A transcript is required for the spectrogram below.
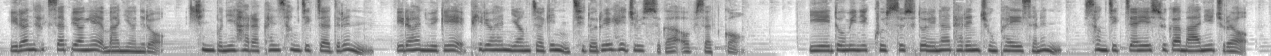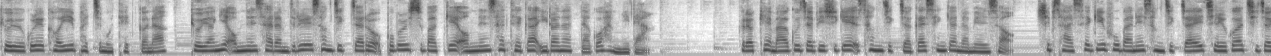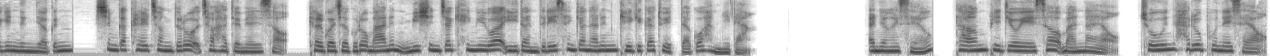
이런 흑사병의 만연으로 신분이 하락한 성직자들은 이러한 위기에 필요한 영적인 지도를 해줄 수가 없었고 이에 도미니쿠스 수도회나 다른 종파에서는 성직자의 수가 많이 줄어 교육을 거의 받지 못했거나 교양이 없는 사람들을 성직자로 뽑을 수밖에 없는 사태가 일어났다고 합니다. 그렇게 마구잡이식의 성직자가 생겨나면서 14세기 후반의 성직자의 질과 지적인 능력은 심각할 정도로 저하되면서 결과적으로 많은 미신적 행위와 이단들이 생겨나는 계기가 됐다고 합니다. 안녕하세요. 다음 비디오에서 만나요. 좋은 하루 보내세요.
